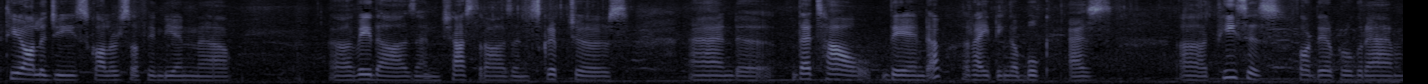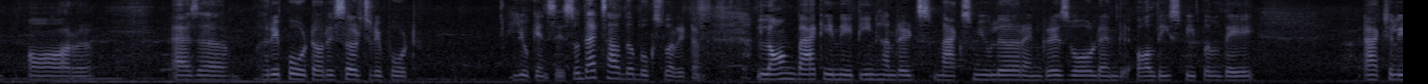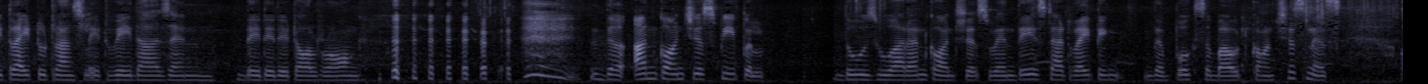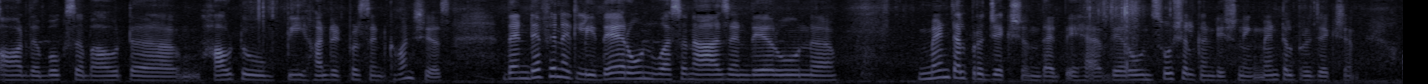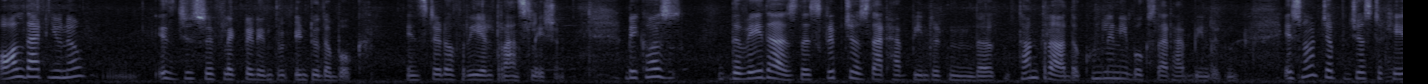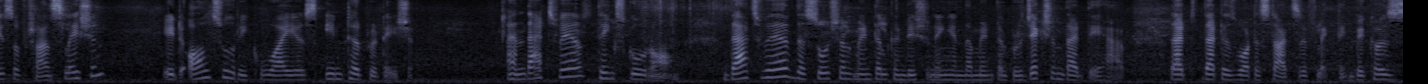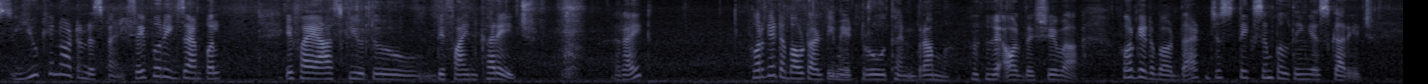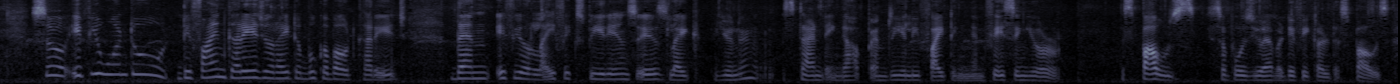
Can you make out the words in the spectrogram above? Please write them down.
theology, scholars of Indian uh, uh, Vedas and Shastras and scriptures, and uh, that's how they end up writing a book as a thesis for their program or as a report or research report you can say. So that's how the books were written. Long back in 1800s max muller and griswold and all these people they actually tried to translate Vedas and they did it all wrong. the unconscious people, those who are unconscious, when they start writing the books about consciousness or the books about um, how to be 100% conscious, then definitely their own vasanas and their own uh, mental projection that they have, their own social conditioning, mental projection, all that, you know, is just reflected into, into the book instead of real translation. Because the Vedas, the scriptures that have been written, the Tantra, the Kundalini books that have been written, it's not just a case of translation, it also requires interpretation. And that's where things go wrong. That's where the social mental conditioning and the mental projection that they have, that, that is what starts reflecting. Because you cannot understand. Say, for example, if I ask you to define courage, right? Forget about ultimate truth and Brahma or the Shiva. Forget about that. Just take simple thing as courage. So if you want to define courage or write a book about courage, then if your life experience is like, you know, standing up and really fighting and facing your spouse, suppose you have a difficult spouse,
